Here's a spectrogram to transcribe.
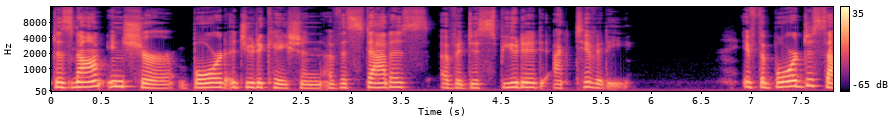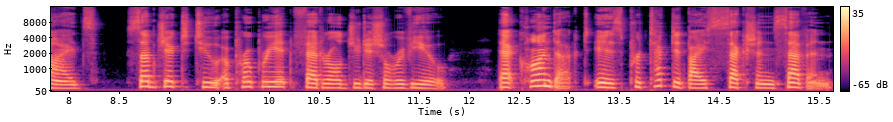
does not ensure board adjudication of the status of a disputed activity. If the board decides, subject to appropriate federal judicial review, that conduct is protected by Section 7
